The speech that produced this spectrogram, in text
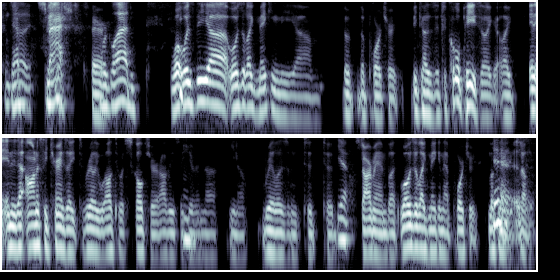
can Yeah, say smashed. Fair. We're glad. what was the uh what was it like making the um the the portrait because it's a cool piece like like and, and it honestly translates really well to a sculpture obviously Mhm. given the you know realism to to yeah. Starman but what was it like making that portrait looking yeah at it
